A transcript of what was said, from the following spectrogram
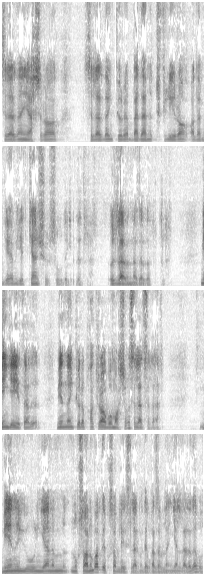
sizlardan yaxshiroq, sizlardan ko'ra badani tukliroq odamga ham yetgan shu suv dedilar. O'zlarini nazarda tutdilar. Menga yetadi, mendan ko'ra pokroq bo'lmoqchimisizlar sizlar? Meni yuvinganim nuqsoni bor deb hisoblaysizlarmi deb g'azablanganlarida bu.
